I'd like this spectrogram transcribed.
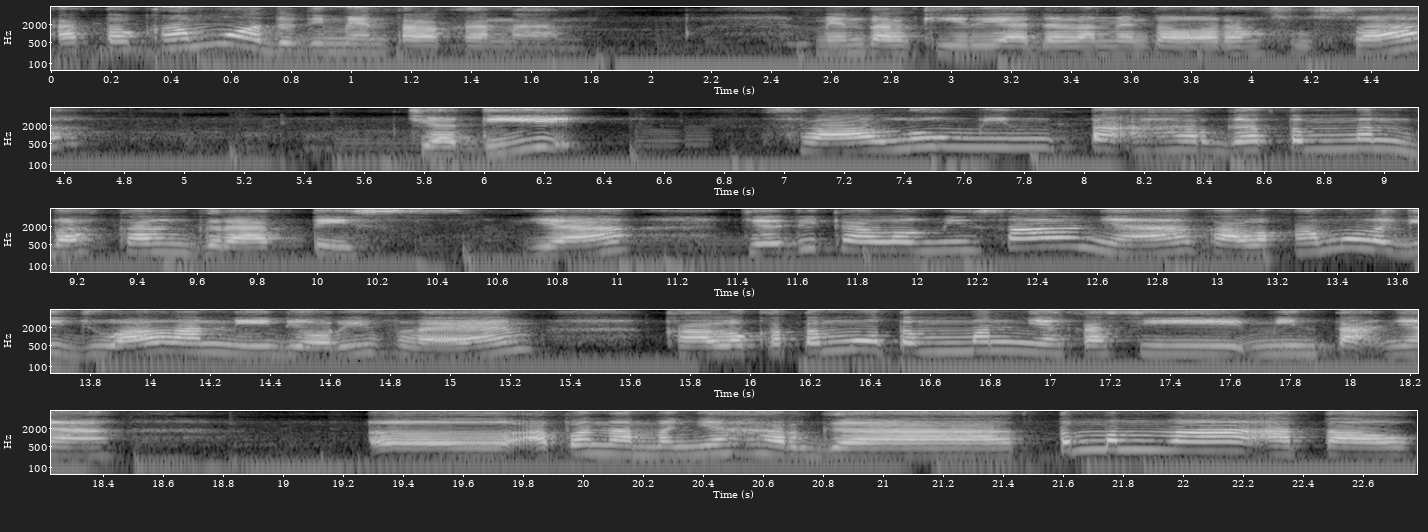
atau kamu ada di mental kanan. Mental kiri adalah mental orang susah. Jadi, selalu minta harga teman bahkan gratis ya jadi kalau misalnya kalau kamu lagi jualan nih di Oriflame kalau ketemu temen yang kasih mintanya eh, apa namanya harga temen lah atau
